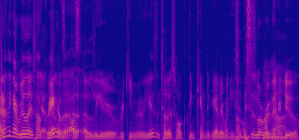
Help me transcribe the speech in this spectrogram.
I don't think I realized how Yeah, great of a, awesome. a, a leader Ricky really is until this whole thing came together when he said, Oh, "This is what we're gonna not. do."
